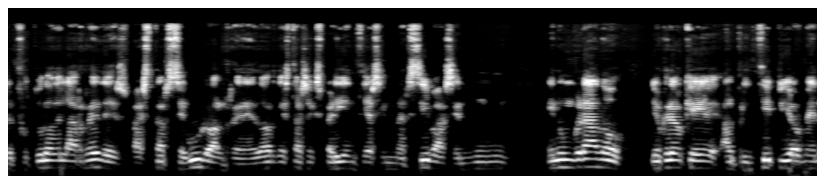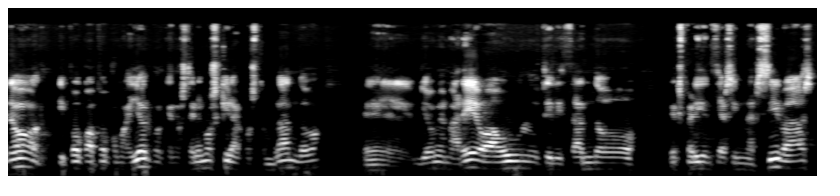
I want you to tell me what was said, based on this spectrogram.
El futuro de las redes va a estar seguro alrededor de estas experiencias inmersivas en un, en un grado yo creo que al principio menor y poco a poco mayor, porque nos tenemos que ir acostumbrando. Eh, yo me mareo aún utilizando experiencias inmersivas,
